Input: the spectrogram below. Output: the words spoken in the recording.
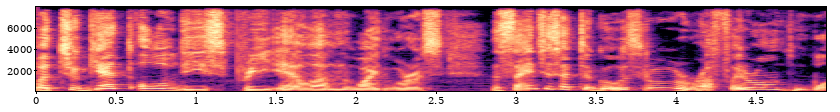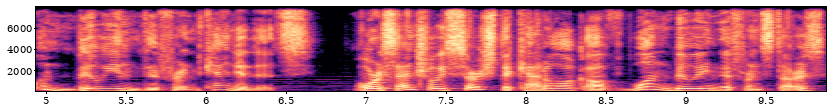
But to get all of these pre-ELM white dwarfs, the scientists had to go through roughly around 1 billion different candidates or essentially search the catalog of 1 billion different stars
